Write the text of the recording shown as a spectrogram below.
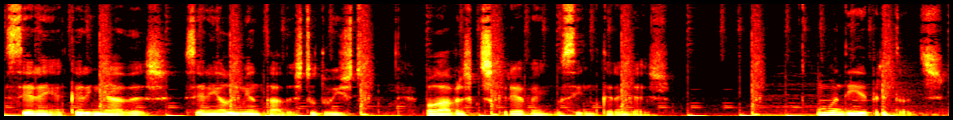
serem acarinhadas, serem alimentadas, tudo isto, palavras que descrevem o signo de caranguejo. Um bom dia para todos.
